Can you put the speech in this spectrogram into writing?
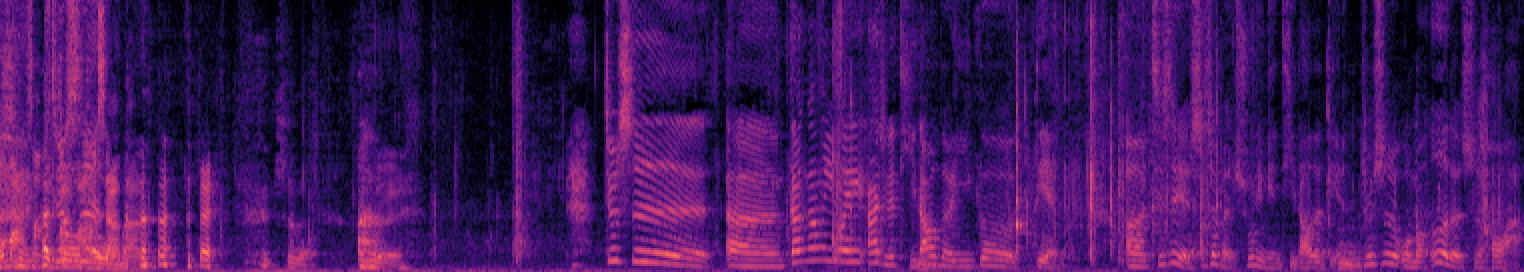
我马上快去救赎我马上下。单。对，是的，对，就是呃，刚刚因为阿哲提到的一个点，呃，其实也是这本书里面提到的点，嗯。就是我们饿的时候啊，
